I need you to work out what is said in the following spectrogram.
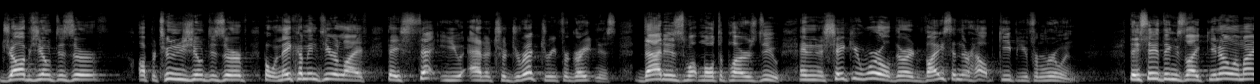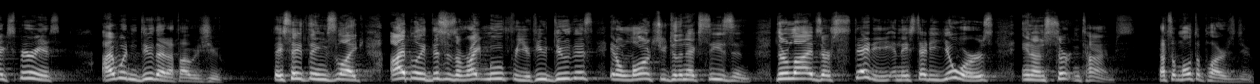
jobs you don't deserve opportunities you don't deserve, but when they come into your life, they set you at a trajectory for greatness. That is what multipliers do. And in a shaky world, their advice and their help keep you from ruin. They say things like, you know, in my experience, I wouldn't do that if I was you. They say things like, I believe this is the right move for you. If you do this, it'll launch you to the next season. Their lives are steady and they steady yours in uncertain times. That's what multipliers do.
